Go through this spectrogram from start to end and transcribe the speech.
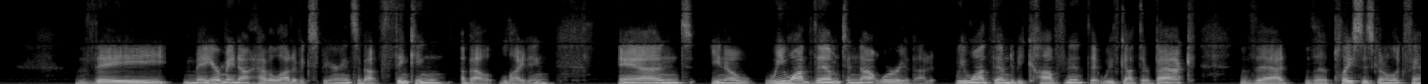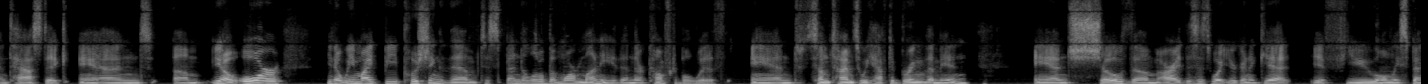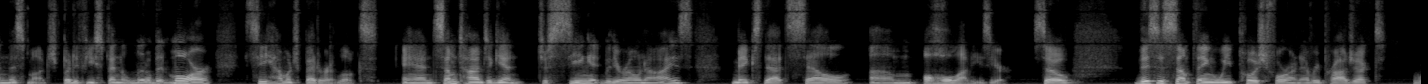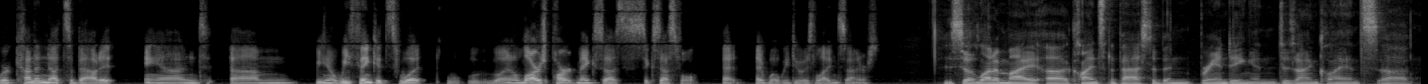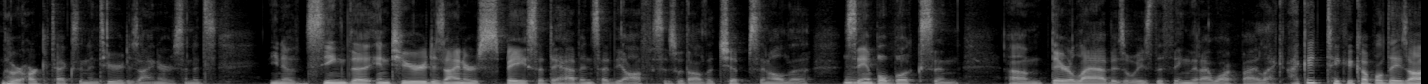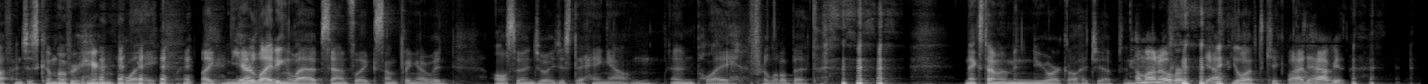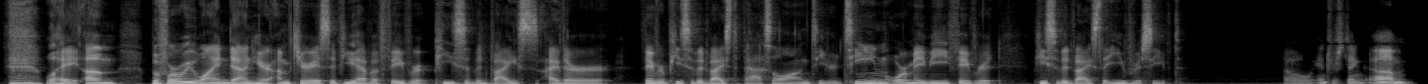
They may or may not have a lot of experience about thinking about lighting. And, you know, we want them to not worry about it. We want them to be confident that we've got their back, that the place is going to look fantastic. And, um, you know, or, you know, we might be pushing them to spend a little bit more money than they're comfortable with. And sometimes we have to bring them in and show them, all right, this is what you're going to get if you only spend this much. But if you spend a little bit more, see how much better it looks. And sometimes, again, just seeing it with your own eyes makes that sell um, a whole lot easier. So this is something we push for on every project. We're kind of nuts about it. And, um, you know, we think it's what, in a large part, makes us successful at, at what we do as light designers. So a lot of my uh, clients in the past have been branding and design clients uh, who are architects and interior designers, and it's you know seeing the interior designers space that they have inside the offices with all the chips and all the mm. sample books and um, their lab is always the thing that I walk by. Like I could take a couple of days off and just come over here and play. like your lighting lab sounds like something I would also enjoy just to hang out and, and play for a little bit. Next time I'm in New York, I'll hit you up. Come on over. Yeah. You'll have to kick Glad to have you. well, hey, um, before we wind down here, I'm curious if you have a favorite piece of advice, either favorite piece of advice to pass along to your team or maybe favorite piece of advice that you've received. Oh, interesting. Um,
